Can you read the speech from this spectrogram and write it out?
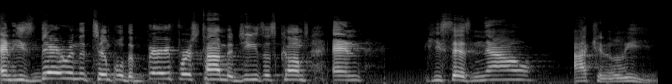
And he's there in the temple the very first time that Jesus comes, and he says, Now I can leave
